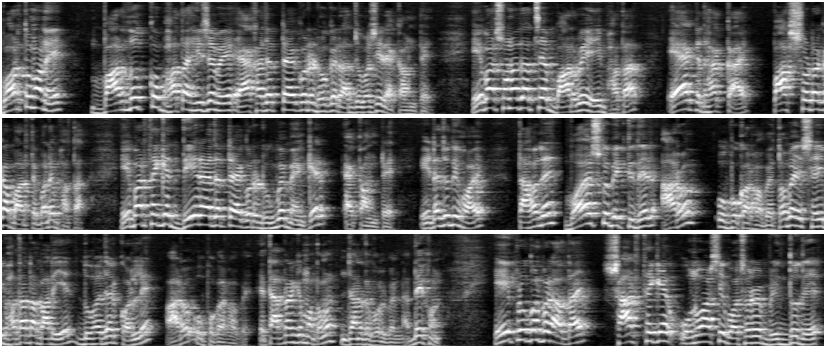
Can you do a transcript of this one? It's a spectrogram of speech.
বর্তমানে বার্ধক্য ভাতা হিসেবে এক হাজার টাকা করে ঢোকে রাজ্যবাসীর অ্যাকাউন্টে। এবার শোনা যাচ্ছে, বাড়বে এই ভাতা। এক ধাক্কায় পাঁচশো টাকা বাড়তে পারে ভাতা। এবার থেকে দেড় হাজার টাকা করে ঢুকবে ব্যাংকের অ্যাকাউন্টে। এটা যদি হয়, তাহলে বয়স্ক ব্যক্তিদের আরও উপকার হবে। তবে সেই ভাতাটা বাড়িয়ে দু হাজার করলে আরও উপকার হবে। এতে আপনার কি মতামত জানাতে ভুলবেন না। দেখুন, এই প্রকল্পের আওতায় ষাট থেকে উনআশি বছরের বৃদ্ধদের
